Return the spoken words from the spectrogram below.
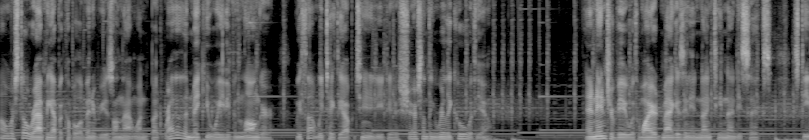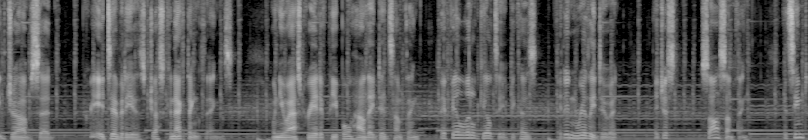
Well, we're still wrapping up a couple of interviews on that one, but rather than make you wait even longer, we thought we'd take the opportunity to share something really cool with you. In an interview with Wired Magazine in 1996, Steve Jobs said, Creativity is just connecting things. When you ask creative people how they did something, they feel a little guilty because they didn't really do it, they just saw something. It seemed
